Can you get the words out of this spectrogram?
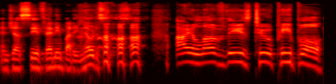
And just see if anybody notices. I love these two people.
